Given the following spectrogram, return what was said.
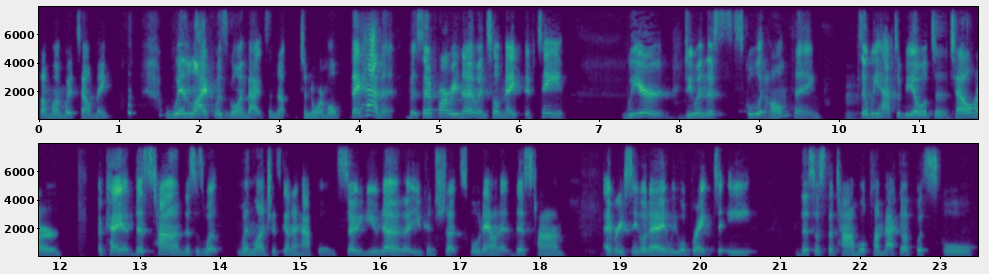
someone would tell me when life was going back to no, to normal, they haven't. But so far we know until May 15th, we're doing this school at home thing. Mm-hmm. So we have to be able to tell her, okay, at this time, this is what when lunch is going to happen. So you know that you can shut school down at this time every single day. We will break to eat. This is the time we'll come back up with school.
